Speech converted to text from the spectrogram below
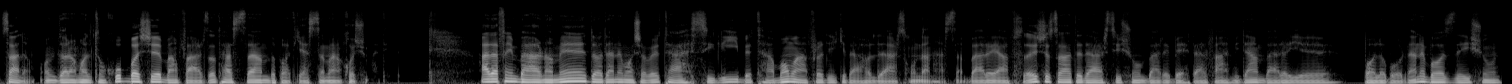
سلام امیدوارم حالتون خوب باشه. من فرزاد هستم. به پادکست من خوش اومدید. هدف این برنامه دادن مشاوره تحصیلی به تمام افرادی که در حال درس خوندن هستن. برای افزایش ساعت درسیشون برای بهتر فهمیدن برای بالا بردن بازدهیشون.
